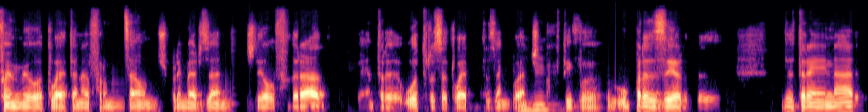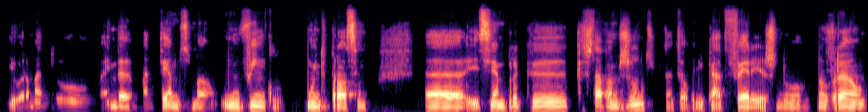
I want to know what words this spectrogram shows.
foi meu atleta na formação nos primeiros anos dele federado, entre outros atletas angolanos uhum. que tive o prazer de, de, treinar e o Armando ainda mantemos uma, um vínculo muito próximo uh, e sempre que, que, estávamos juntos, portanto ele vinha de férias no, no verão,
